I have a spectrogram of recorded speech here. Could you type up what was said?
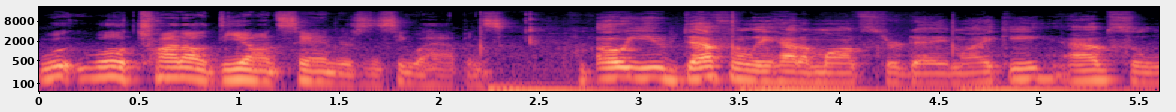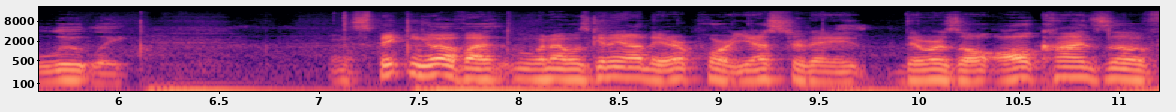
we- we'll try out Deion Sanders and see what happens. oh, you definitely had a monster day, Mikey. Absolutely. Speaking of, I, when I was getting out of the airport yesterday, there was all, all kinds of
